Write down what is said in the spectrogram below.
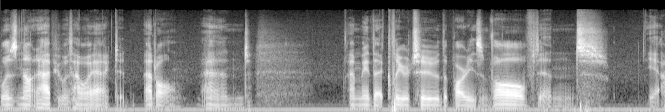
was not happy with how I acted at all, and I made that clear to the parties involved, and yeah.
